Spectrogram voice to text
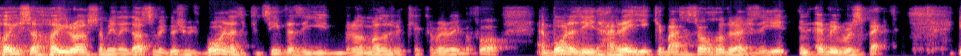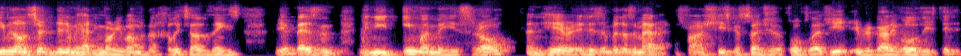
Hoira She was born as a conceived as a Yid, but her mother was committed before, and born as a Yid, She's a Yid in every respect. Even though in certain dinim we had in Moribam, but Chalitza, other things, be a Bezdin, you need Imam Yisrael, and here it isn't, but it doesn't matter. As far as she's concerned, she's a full fledged Yid regarding all of these did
